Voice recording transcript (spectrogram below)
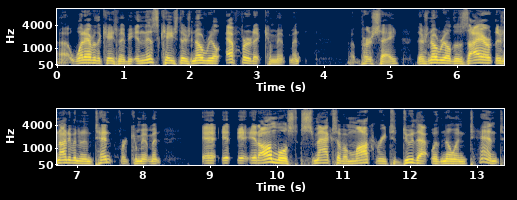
uh, whatever the case may be. In this case, there's no real effort at commitment uh, per se. There's no real desire. There's not even an intent for commitment. It, it, it almost smacks of a mockery to do that with no intent.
